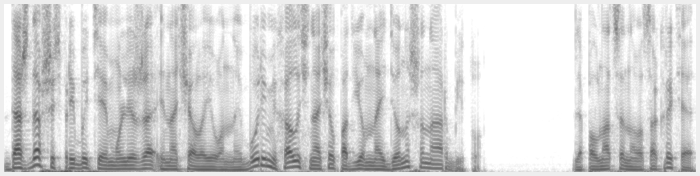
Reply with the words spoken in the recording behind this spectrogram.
Дождавшись прибытия муляжа и начала ионной бури, Михалыч начал подъем найденыша на орбиту. Для полноценного сокрытия,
